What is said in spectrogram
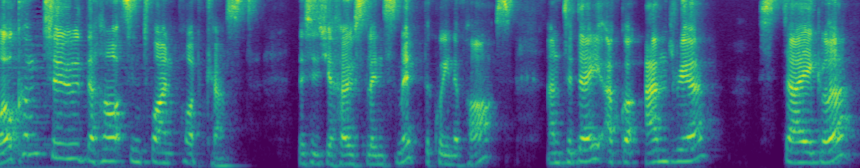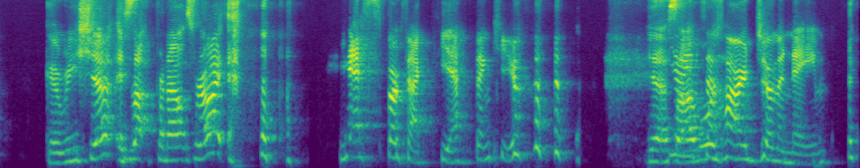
Welcome to the Hearts Entwined podcast. This is your host, Lynn Smith, the Queen of Hearts. And today I've got Andrea Steigler Garisha. Is that pronounced right? yes, perfect. Yeah, thank you. yes, yeah, it's always, a hard German name.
